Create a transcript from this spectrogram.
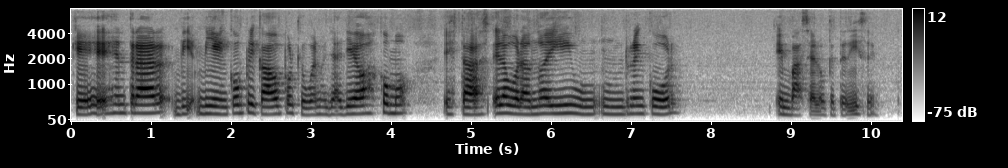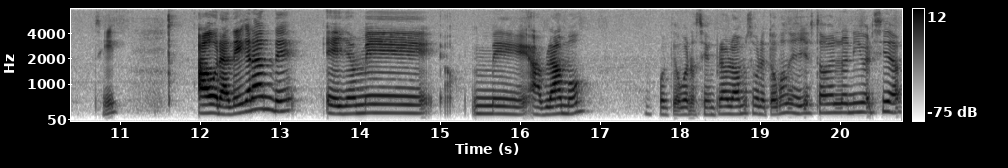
que es entrar bien, complicado porque bueno, ya llevas como estás elaborando ahí un, rencor en base a lo que te dicen. ¿sí? Ahora, de grande, ella me, me hablamos porque bueno, siempre hablamos, sobre todo cuando yo estaba en la universidad,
